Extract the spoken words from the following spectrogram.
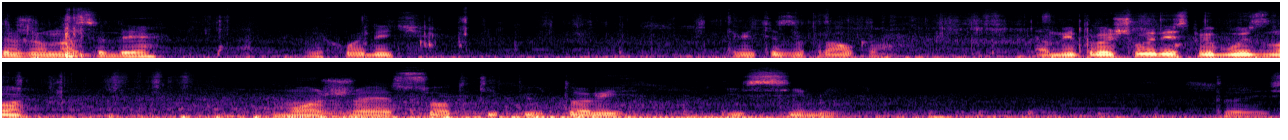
Це вже у нас іде, виходить третя заправка. А ми пройшли десь приблизно може сотки півтори із сімі. Тобто,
